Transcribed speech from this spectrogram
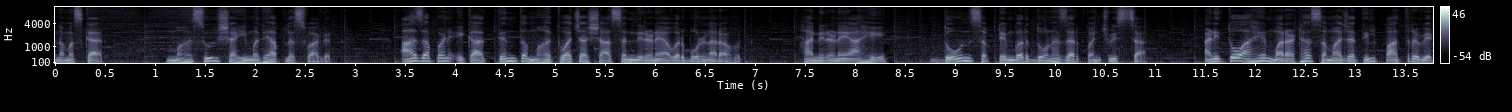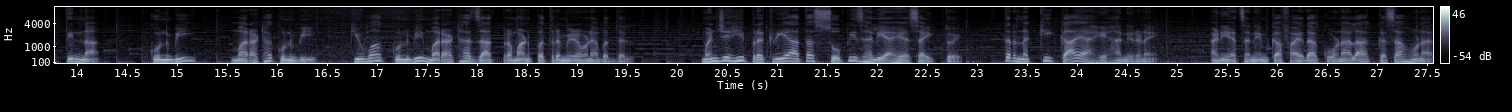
नमस्कार. महसूल शाहीमध्ये आपलं स्वागत. आज आपण एका अत्यंत महत्त्वाच्या शासन निर्णयावर बोलणार आहोत. हा निर्णय आहे दोन सप्टेंबर दोन हजार पंचवीसचा आणि तो आहे मराठा समाजातील पात्र व्यक्तींना कुणबी मराठा कुणबी किंवा कुणबी मराठा जात प्रमाणपत्र मिळवण्याबद्दल. म्हणजे ही प्रक्रिया आता सोपी झाली आहे असं ऐकतोय. तर नक्की काय आहे हा निर्णय? आणि याचा नेमका फायदा कोणाला कसा होणार?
